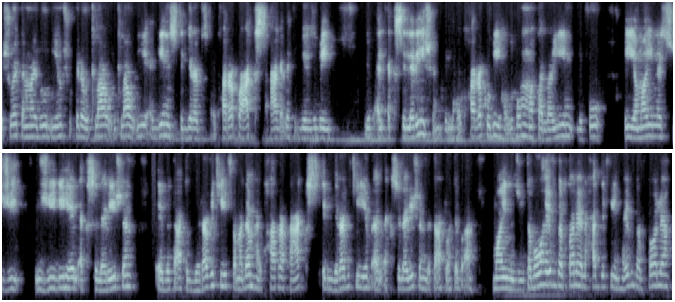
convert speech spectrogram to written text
شوية المية دول يمشوا كده ويطلعوا يطلعوا إيه؟ against ال gravity هيتحركوا عكس عجله الجاذبية. يبقى ال acceleration اللي هيتحركوا بيها وهم طالعين لفوق هي minus g g دي هي ال acceleration بتاعة ال gravity فما دام هيتحرك عكس ال gravity يبقى ال acceleration بتاعته هتبقى minus g طب هو هيفضل طالع لحد فين؟ هيفضل طالع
